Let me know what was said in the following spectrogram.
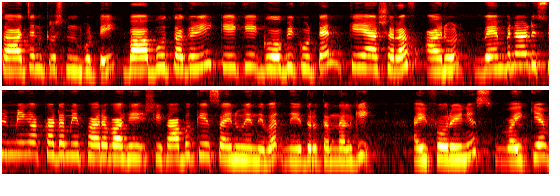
Sajan Krishnankutty Babu Thakazhi K K Gopikuttan K Ashraf Arun Vembanad swimming academy ഭാരവാഹി ഷിഹാബ് കെ സൈനു എന്നിവർ നേതൃത്വം നൽകി. ഐഫോറി ന്യൂസ് വൈക്കം.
